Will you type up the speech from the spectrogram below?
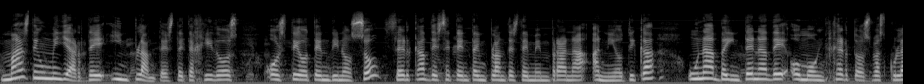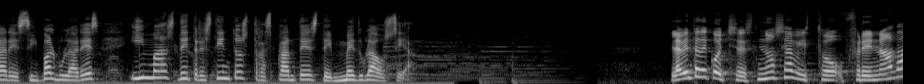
más de un millar de implantes de tejidos osteotendinoso, cerca de 70 implantes de membrana aniótica, una veintena de homoinjertos vasculares y valvulares y más de 300 trasplantes de médula ósea. La venta de coches no se ha visto frenada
